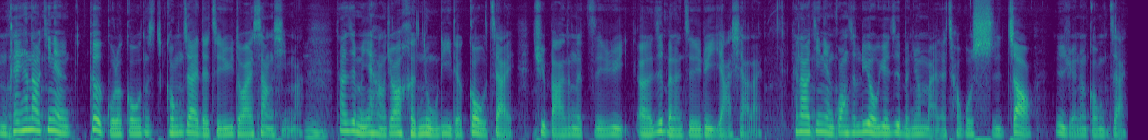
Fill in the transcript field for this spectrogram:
我们可以看到，今年各国的公公债的殖率都在上行嘛，那日本央行就要很努力的购债，去把那个殖率，呃，日本的殖利率压下来。看到今年光是六月，日本就买了超过十兆日元的公债，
